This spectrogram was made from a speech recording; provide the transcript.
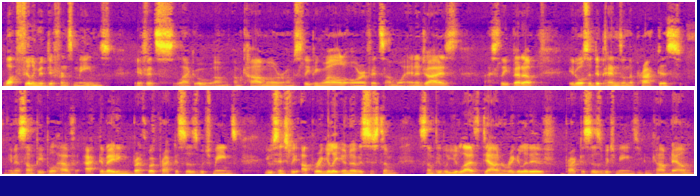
what feeling the difference means. If it's like, oh, I'm, I'm calmer, I'm sleeping well, or if it's I'm more energized, I sleep better. It also depends on the practice. You know, some people have activating breathwork practices, which means you essentially upregulate your nervous system. Some people utilize down regulative practices, which means you can calm down.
